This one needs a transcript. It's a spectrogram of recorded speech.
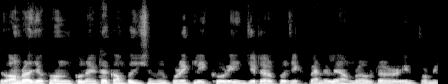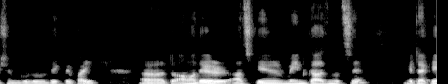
তো আমরা যখন কোনো একটা কম্পোজিশনের উপরে ক্লিক করি, যেটা প্রজেক্ট প্যানেলে আমরা ওটার ইনফরমেশনগুলো দেখতে পাই। তো আমাদের আজকের মেইন কাজ হচ্ছে এটাকে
